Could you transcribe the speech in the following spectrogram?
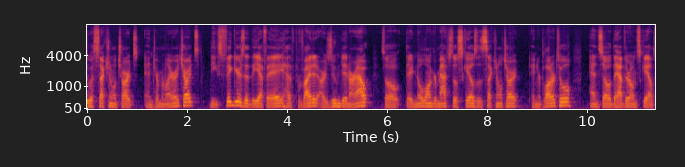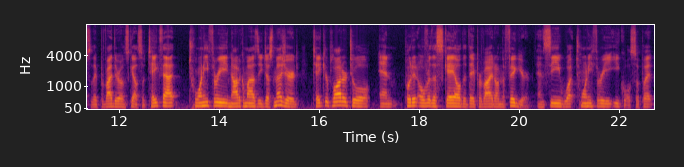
with sectional charts and terminal area charts. These figures that the FAA have provided are zoomed in or out, so they no longer match those scales of the sectional chart and your plotter tool, and so they have their own scale. So they provide their own scale. So take that 23 nautical miles that you just measured, take your plotter tool and put it over the scale that they provide on the figure and see what 23 equals. So put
